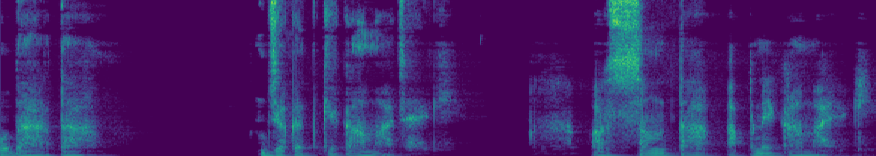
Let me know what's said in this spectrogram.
उदारता जगत के काम आ जाएगी और समता अपने काम आएगी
